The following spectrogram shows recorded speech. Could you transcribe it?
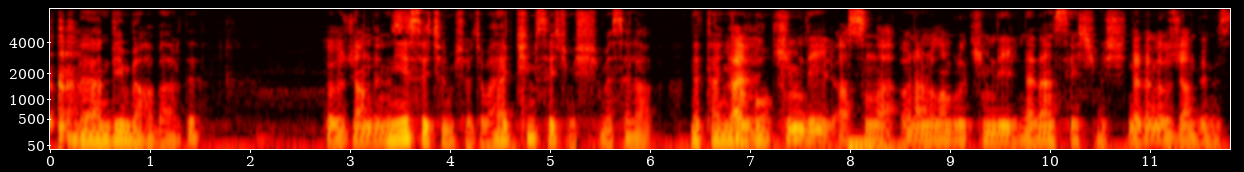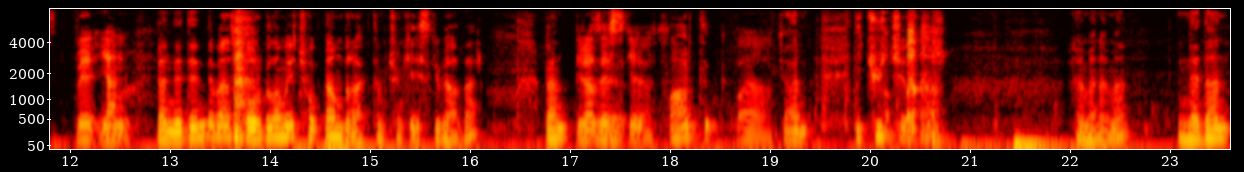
beğendiğim bir haberdi. Özcan Deniz Niye seçilmiş acaba? Ya kim seçmiş mesela Hayır, Netanyahu? kim değil aslında önemli olan burada kim değil neden seçmiş neden Özcan Deniz ve yani Ya nedenini de ben sorgulamayı çoktan bıraktım çünkü eski bir haber. Ben biraz e, eski evet artık bayağı yani 2-3 yıldır hemen hemen neden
